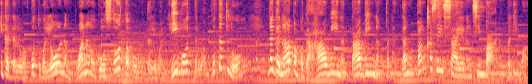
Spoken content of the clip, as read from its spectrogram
Ikadalawamputwalo ng buwan ng Agosto taong 2023, naganap ang paghahawi ng tabing ng panandang pangkasaysayan ng simbahan ng Baliwag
